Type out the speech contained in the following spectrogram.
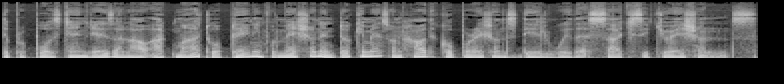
The proposed changes allow ACMA to obtain information and documents on how the corporations deal with such situations.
